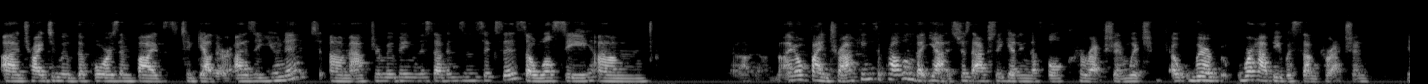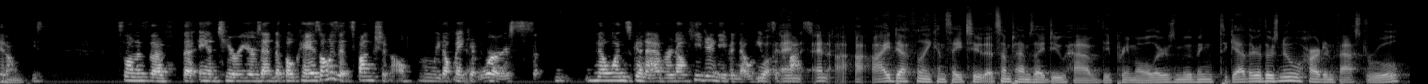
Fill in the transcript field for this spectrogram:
uh, tried to move the fours and fives together as a unit um, after moving the sevens and sixes. So we'll see. Um, uh, I don't find tracking's a problem, but yeah, it's just actually getting the full correction, which uh, we're we're happy with some correction. You know, mm. as long as the the anteriors end up okay, as long as it's functional and we don't make yeah. it worse, no one's gonna ever know. He didn't even know he well, was a and, class. And I, I definitely can say too that sometimes I do have the premolars moving together. There's no hard and fast rule.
